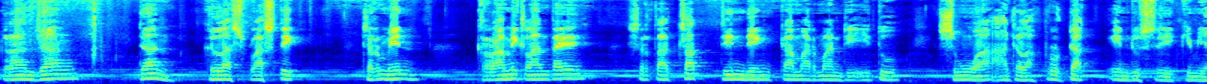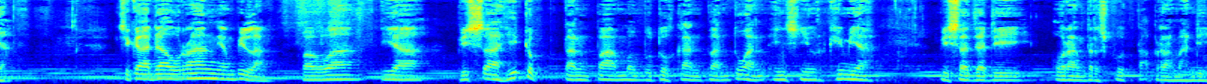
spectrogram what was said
keranjang, dan gelas plastik, cermin, keramik lantai, serta cat dinding kamar mandi itu semua adalah produk industri kimia. Jika ada orang yang bilang bahwa ia bisa hidup tanpa membutuhkan bantuan insinyur kimia, bisa jadi orang tersebut tak pernah mandi.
